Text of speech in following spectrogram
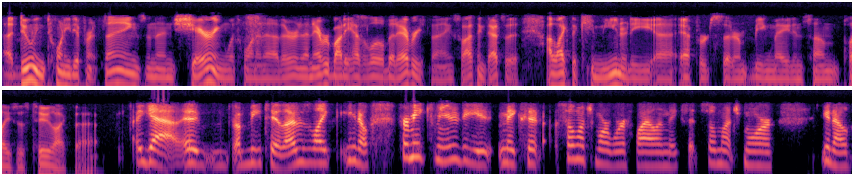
uh, doing 20 different things and then sharing with one another and then everybody has a little bit of everything. So i think that's a i like the community uh, efforts that are being made in some places too like that. Yeah it, uh, me too. I was like you know for me community makes it so much more worthwhile and makes it so much more you know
